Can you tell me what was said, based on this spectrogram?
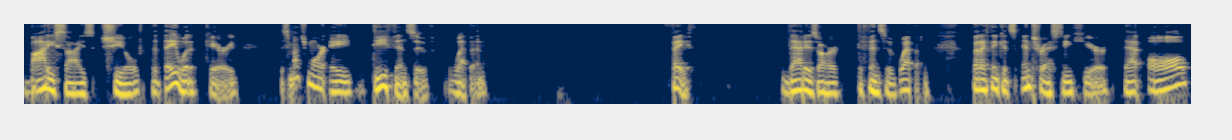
body size shield that they would have carried, is much more a defensive weapon. Faith. That is our defensive weapon. But I think it's interesting here that all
